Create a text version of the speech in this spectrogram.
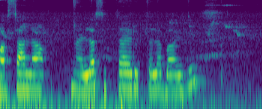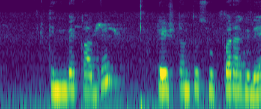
ಮಸಾಲ ಎಲ್ಲ ಸಿಗ್ತಾ ಇರುತ್ತಲ್ಲ ಬಾಯಿಗೆ? ತಿನ್ನಬೇಕಾದ್ರೆ ಟೇಸ್ಟ್ ಅಂತೂ ಸೂಪರಾಗಿದೆ.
